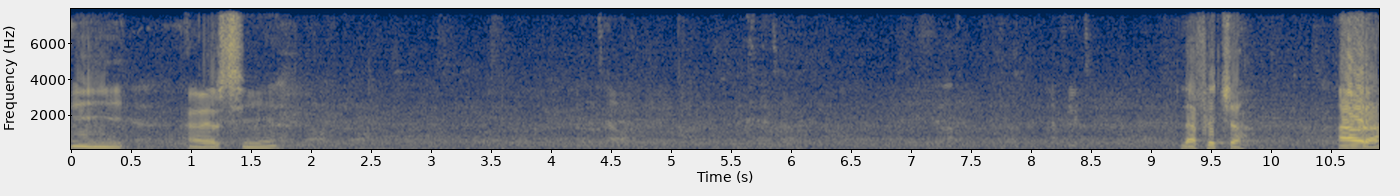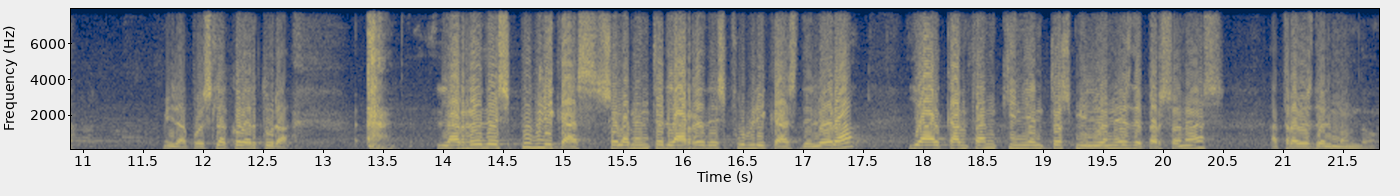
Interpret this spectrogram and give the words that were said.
Y a ver si... La flecha. Ahora, mira, pues la cobertura. Las redes públicas, solamente las redes públicas de LoRa, ya alcanzan 500 millones de personas a través del mundo.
